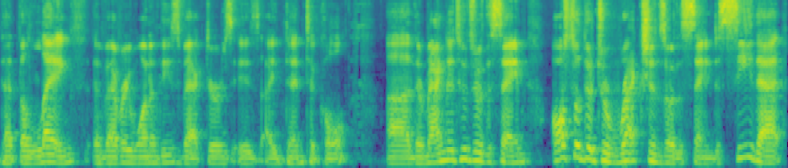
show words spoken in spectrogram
that the length of every one of these vectors is identical. Uh, their magnitudes are the same. Also, their directions are the same. To see that,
